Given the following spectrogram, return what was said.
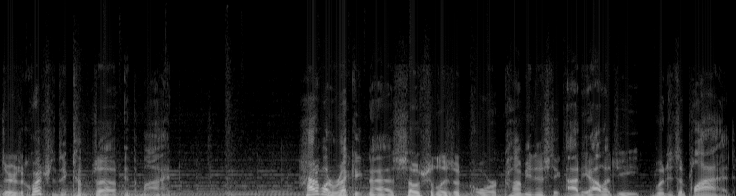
there's a question that comes up in the mind. How do I recognize socialism or communistic ideology when it's applied?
